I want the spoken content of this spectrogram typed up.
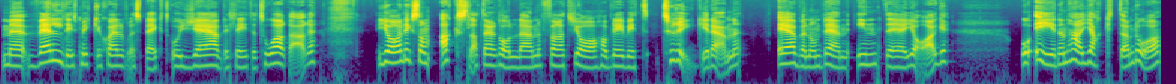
med väldigt mycket självrespekt och jävligt lite tårar. Jag har liksom axlat den rollen för att jag har blivit trygg i den, även om den inte är jag. Och i den här jakten då,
